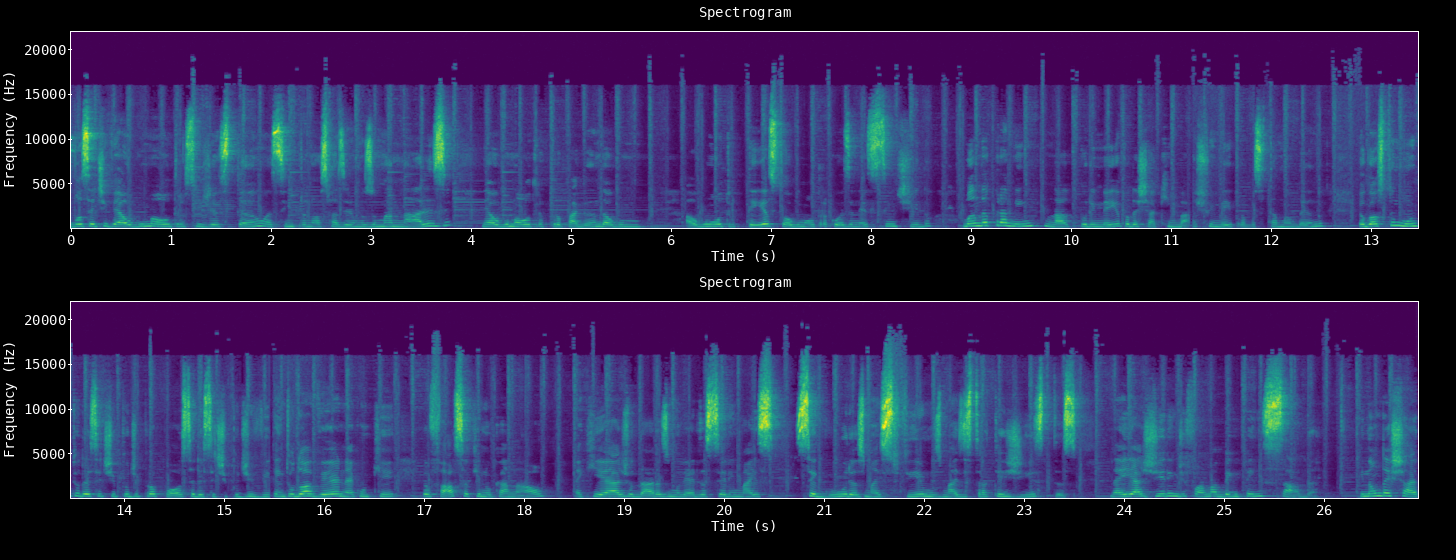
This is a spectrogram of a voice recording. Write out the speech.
você tiver alguma outra sugestão, assim, para nós fazermos uma análise, né, alguma outra propaganda, algum algum outro texto, alguma outra coisa nesse sentido, manda para mim lá por e-mail, vou deixar aqui embaixo o e-mail para você estar tá mandando. Eu gosto muito desse tipo de proposta, desse tipo de vídeo. Tem tudo a ver, né, com o que eu faço aqui no canal, é que é ajudar as mulheres a serem mais seguras, mais firmes, mais estrategistas, né, e agirem de forma bem pensada. E não deixar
